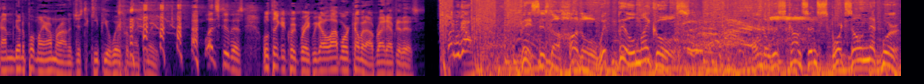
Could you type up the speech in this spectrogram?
I'm going to put my arm around it just to keep you away from my plate. Let's do this. We'll take a quick break. We got a lot more coming up right after this. Let we go. This is the Huddle with Bill Michaels on the Wisconsin Sports Zone Network.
